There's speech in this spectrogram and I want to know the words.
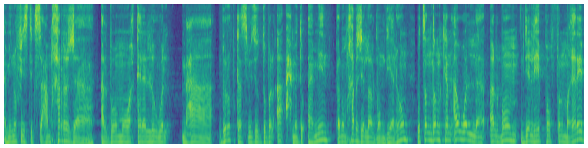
Aminoffice ديك الساعة مخرج ألبوم واقيلا الأول مع groupe كان سميتو Double A أحمد وامين كانوا مخرجين الألبوم ديالهم وتنظن كان أول ألبوم ديال الهيب هوب في المغرب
